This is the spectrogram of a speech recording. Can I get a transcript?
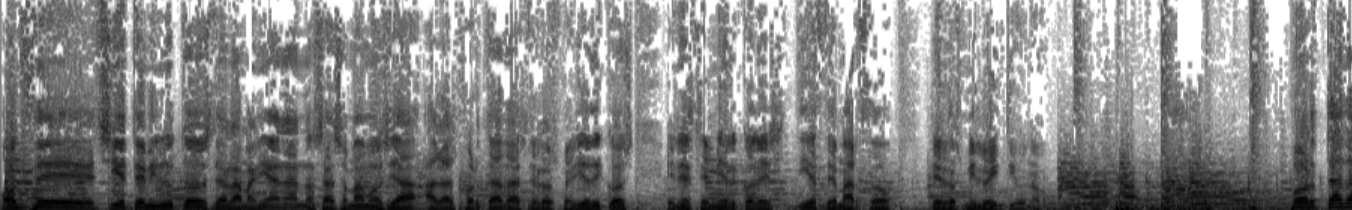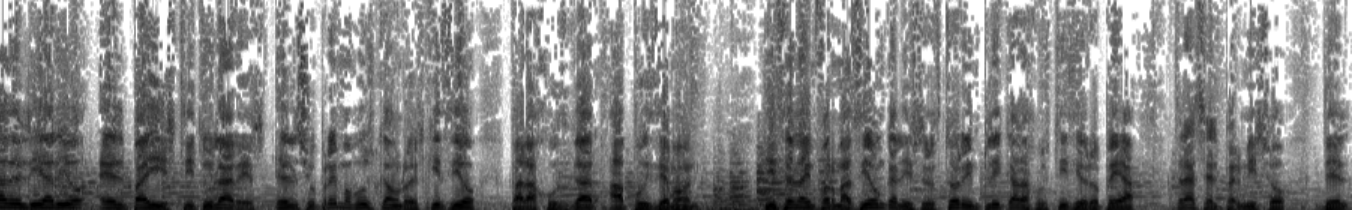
Once, siete minutos de la mañana nos asomamos ya a las portadas de los periódicos en este miércoles 10 de marzo de 2021. Portada del diario El País, titulares, el Supremo busca un resquicio para juzgar a Puigdemont. Dice la información que el instructor implica la justicia europea tras el permiso del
